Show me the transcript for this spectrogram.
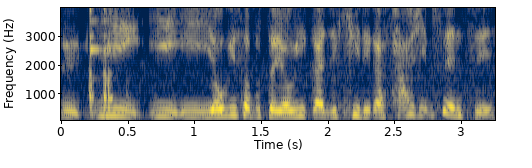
이, 이, 이, 여기서부터 여기까지 길이가 40cm,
